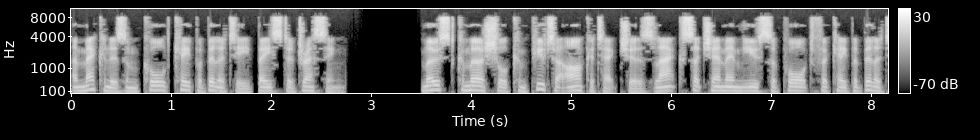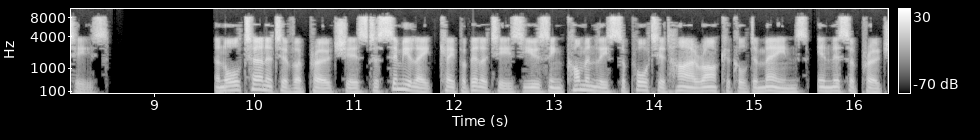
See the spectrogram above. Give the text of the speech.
a mechanism called capability-based addressing. Most commercial computer architectures lack such MMU support for capabilities. An alternative approach is to simulate capabilities using commonly supported hierarchical domains. In this approach,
